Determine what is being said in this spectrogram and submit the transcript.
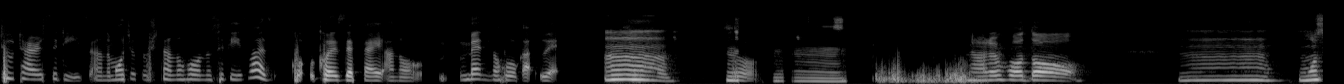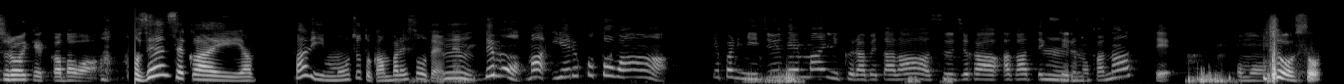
two tier cities、あの、もうちょっと下の方の cities は、ここれ絶対、あの、面の方が上。うん。そう。うんなるほど。うーん。面白い結果だわ。全世界やっぱりもうちょっと頑張れそうだよね。うん、でも、まあ、言えることはやっぱり20年前に比べたら数字が上がってきてるのかなって思う。そうそう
